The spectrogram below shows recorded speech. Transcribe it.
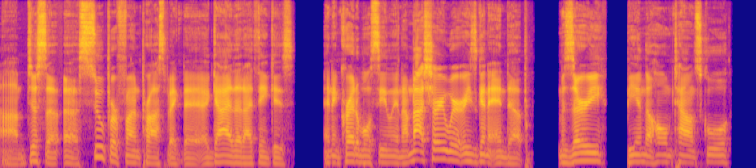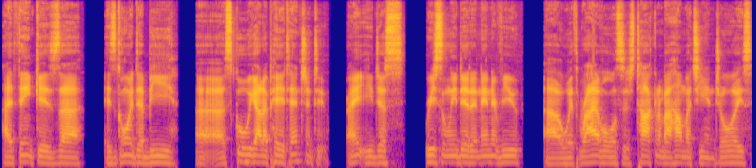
um, just a, a, super fun prospect, a, a guy that I think is an incredible ceiling. I'm not sure where he's going to end up. Missouri, being the hometown school, I think is uh, is going to be a, school we got to pay attention to. Right? He just recently did an interview uh, with Rivals, just talking about how much he enjoys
